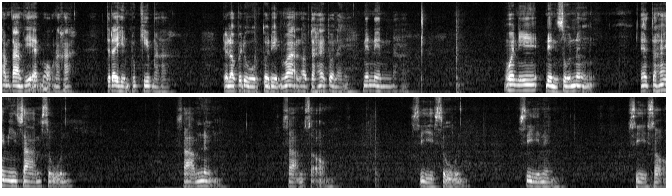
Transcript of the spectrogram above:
ทำตามที่แอดบอกนะคะ จะได้เห็นทุกคลิปนะคะ เดี๋ยวเราไปดูตัวเด่นว่าเราจะให้ตัวไหน เน้นๆนะคะวันนี้เด่นศูนย์หนึ่งแอดจะให้มีสามศูนย์สามหนึ่ง สามสองสี่ศูนย์สี่หนึ่งสี่สอง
